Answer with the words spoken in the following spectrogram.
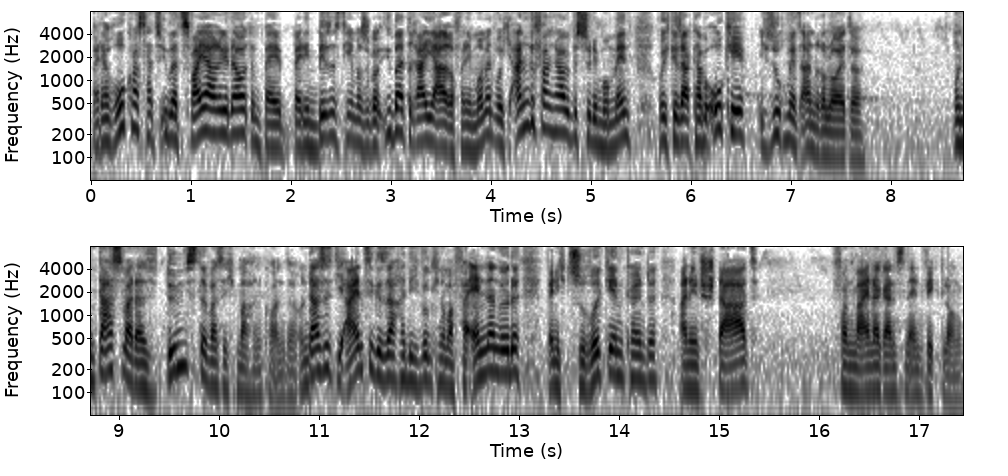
Bei der Rohkost hat es über zwei Jahre gedauert und bei, bei dem Business-Thema sogar über drei Jahre. Von dem Moment, wo ich angefangen habe, bis zu dem Moment, wo ich gesagt habe, okay, ich suche mir jetzt andere Leute. Und das war das Dümmste, was ich machen konnte. Und das ist die einzige Sache, die ich wirklich nochmal verändern würde, wenn ich zurückgehen könnte an den Start von meiner ganzen Entwicklung.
